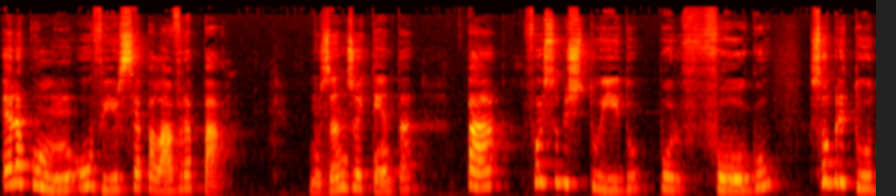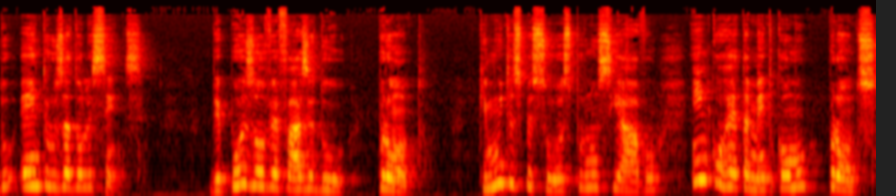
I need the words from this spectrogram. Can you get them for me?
era comum ouvir-se a palavra pá. Nos anos 80, pá foi substituído por fogo, sobretudo entre os adolescentes. Depois houve a fase do pronto, que muitas pessoas pronunciavam incorretamente como prontos.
